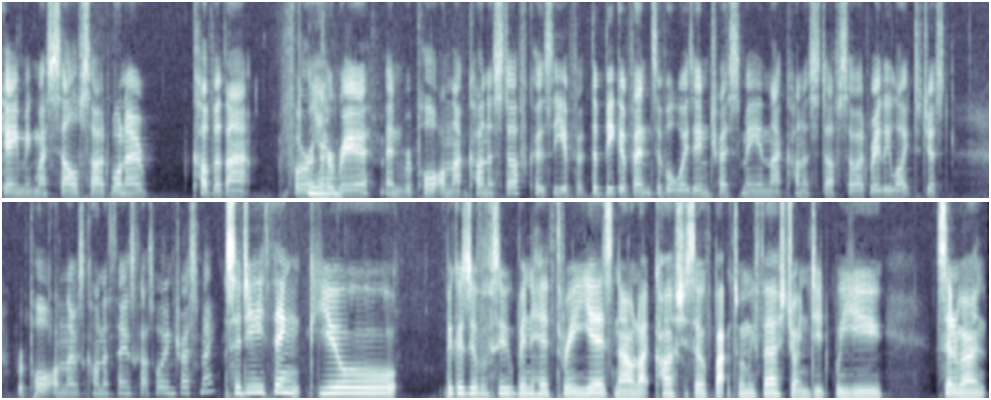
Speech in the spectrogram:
gaming myself, so I'd want to cover that for a Yeah. career and report on that kind of stuff because the the big events have always interested me and that kind of stuff. So I'd really like to just report on those kind of things. 'cause That's what interests me. So do you think you're because you've obviously been here three years now? Like, cast yourself back to when we first joined. Did were you similar and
